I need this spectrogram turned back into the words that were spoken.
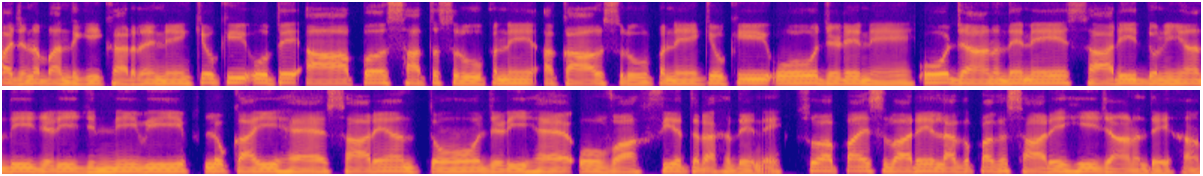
ਭਜਨ ਬੰਦਗੀ ਕਰ ਰਹੇ ਨੇ ਕਿਉਂਕਿ ਉਹ ਤੇ ਆਪ ਸਤ ਸਰੂਪ ਨੇ, ਅਕਾਲ ਸਰੂਪ ਨੇ ਕਿਉਂਕਿ ਉਹ ਜਿਹੜੇ ਨੇ, ਉਹ ਜਾਣਦੇ ਨੇ ਸਾਰੀ ਦੁਨੀਆ ਦੀ ਜਿਹੜੀ ਜਿੰਨੀ ਵੀ ਲੁਕਾਈ ਹੈ, ਸਾਰਿਆਂ ਤੋਂ ਜਿਹੜੀ ਹੈ ਉਹ ਵਾਕਫੀਅਤ ਰੱਖਦੇ ਨੇ। ਸੋ ਆਪਾਂ ਇਸ ਬਾਰੇ ਲਗਭਗ ਸਾਰੇ ਹੀ ਜਾਣਦੇ ਹਾਂ।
